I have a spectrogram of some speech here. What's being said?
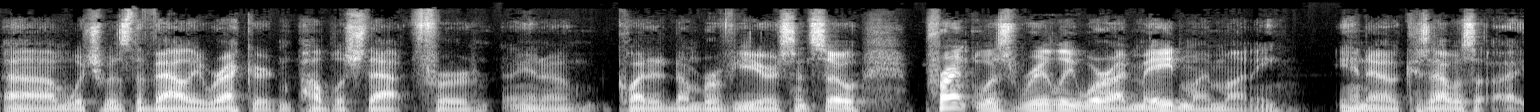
um, which was the Valley Record, and published that for you know quite a number of years. And so print was really where I made my money. You know, because I was uh,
